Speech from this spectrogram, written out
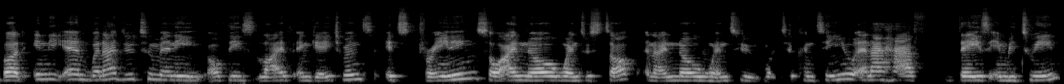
but in the end when i do too many of these live engagements it's training so i know when to stop and i know mm. when to when to continue. And i have days in between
